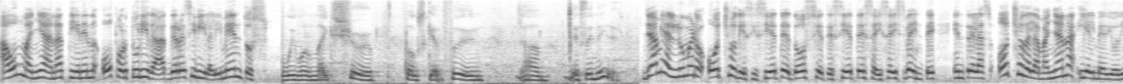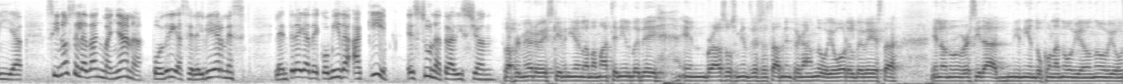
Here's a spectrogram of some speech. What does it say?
Aún mañana tienen oportunidad de recibir alimentos. We will make sure folks get food um, if they need it. Llame al número 817-277-6620 entre las 8 de la mañana y el mediodía. Si no se la dan mañana, podría ser el viernes. La entrega de comida aquí es una tradición. La primera vez que venía la mamá tenía el bebé en brazos mientras estaban entregando y ahora el bebé está en la universidad viniendo con la novia, el novio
